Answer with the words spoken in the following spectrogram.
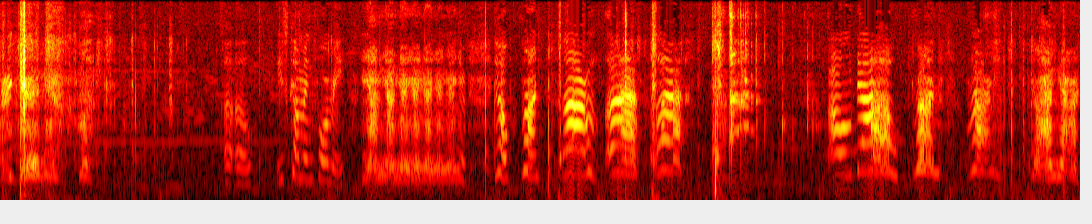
begin. Uh-oh. He's coming for me. Yum, yum, yum, yum, yum, yum, yum. No, run. Ah, ah, ah. Oh no! Run, run, run, run.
